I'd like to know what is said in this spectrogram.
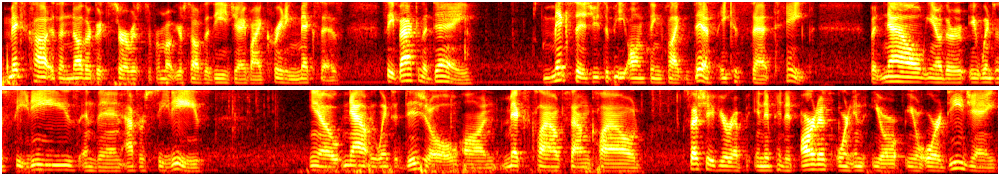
Mixcloud is another good service to promote yourself as a DJ by creating mixes. See, back in the day, mixes used to be on things like this, a cassette tape. But now, you know, there it went to CDs, and then after CDs, you know, now it went to digital on Mixcloud, SoundCloud, especially if you're an independent artist or an you're, you know, or a DJ.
